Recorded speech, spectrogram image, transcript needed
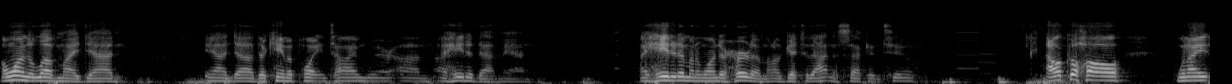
I wanted to love my dad. And uh, there came a point in time where um, I hated that man. I hated him and I wanted to hurt him, and I'll get to that in a second too. Alcohol, when I,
